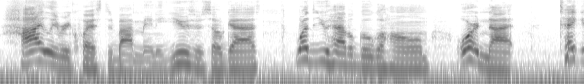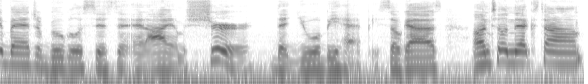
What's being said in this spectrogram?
highly requested by many users. So, guys, whether you have a Google Home or not, take advantage of Google Assistant, and I am sure that you will be happy. So, guys, until next time,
